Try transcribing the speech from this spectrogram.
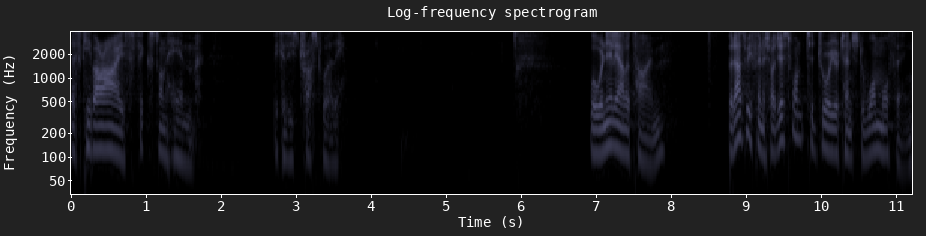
Let's keep our eyes fixed on him because he's trustworthy. Well, we're nearly out of time. But as we finish, I just want to draw your attention to one more thing.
